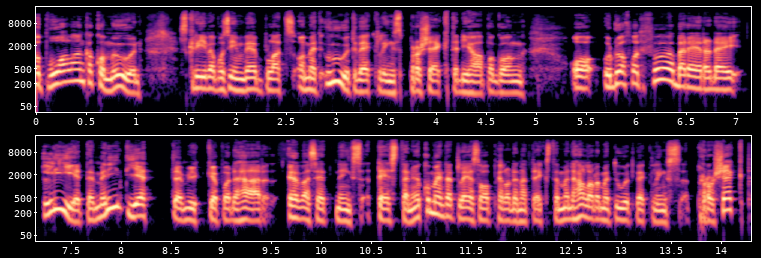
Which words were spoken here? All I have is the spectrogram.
och Puolanka kommun skriver på sin webbplats om ett utvecklingsprojekt de har på gång. Och, och du har fått förbereda dig lite, men inte jättemycket på det här översättningstesten. Jag kommer inte att läsa upp hela den här texten, men det handlar om ett utvecklingsprojekt.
